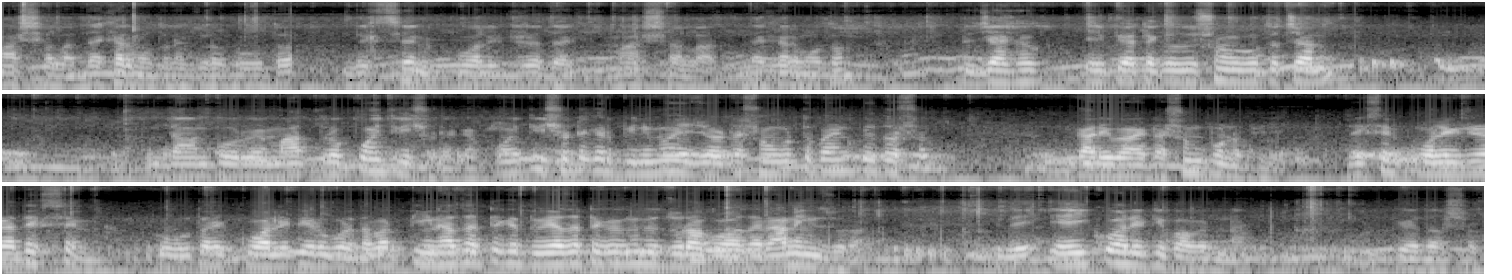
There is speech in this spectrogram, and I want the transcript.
মার্শাল্লাহ দেখার মতন এক জোড়া কবুতর। দেখছেন কোয়ালিটিটা দেখ মার্শাল্লাহ দেখার মতন। যাই হোক, এই পেয়ারটাকে যদি সঙ্গে করতে চান, দাম পড়বে মাত্র পঁয়ত্রিশশো টাকা। পঁয়ত্রিশশো টাকার বিনিময়ে জোড়াটা সংগ্রহ করতে পারেন, প্রিয় দর্শক। গাড়ি ভাড়াটা সম্পূর্ণ ফ্রি দেখছেন কোয়ালিটিটা দেখছেন? কবুতরের কোয়ালিটির উপরে। আবার তিন হাজার টাকা দুই হাজার টাকা কিন্তু জোড়া পাওয়া যায় রানিং জোড়া। কিন্তু এই কোয়ালিটি পাবেন না, প্রিয় দর্শক।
